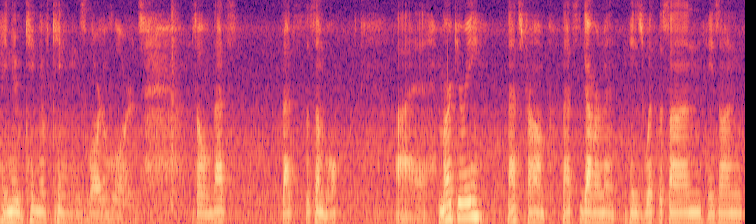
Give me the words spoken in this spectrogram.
a new King of Kings, Lord of Lords. So that's that's the symbol. Uh, Mercury, that's Trump. That's the government. He's with the sun. He's on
